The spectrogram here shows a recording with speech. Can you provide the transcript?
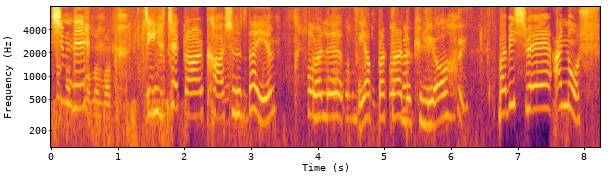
şimdi tekrar karşınızdayım. Böyle yapraklar dökülüyor. Babiş ve Annoş.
